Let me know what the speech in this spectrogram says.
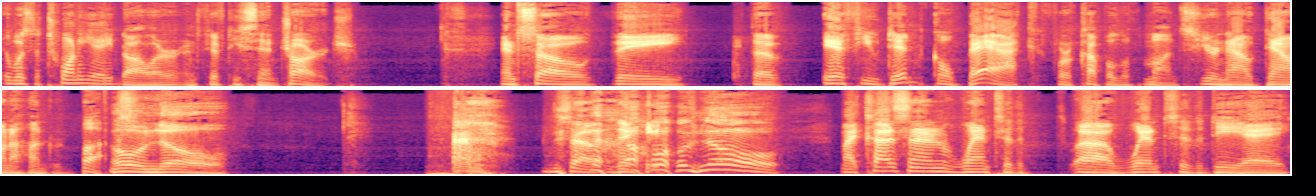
it was a $28.50 charge. And so the the if you didn't go back for a couple of months, you're now down a hundred bucks. oh no, So they, oh no. my cousin went to the uh, went to the DA,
